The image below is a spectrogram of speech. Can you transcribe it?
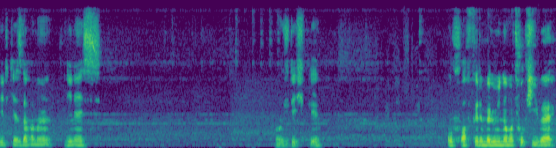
Bir kez daha mı? Lines. Oyuncu değişikliği. Of aferin be oynama çok iyi be.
